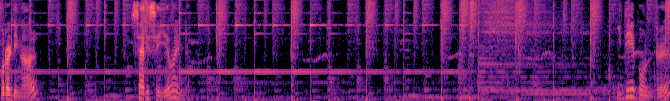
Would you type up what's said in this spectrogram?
குரடினால் சரி செய்ய வேண்டும். இதே போன்று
